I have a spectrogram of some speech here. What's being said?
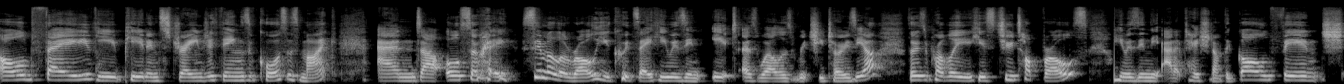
old fave. He appeared in Stranger Things, of course, as Mike, and uh, also a similar role. You could say he was in It as well as Richie Tozier. Those are probably his two top roles. He was in the adaptation of The Goldfinch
